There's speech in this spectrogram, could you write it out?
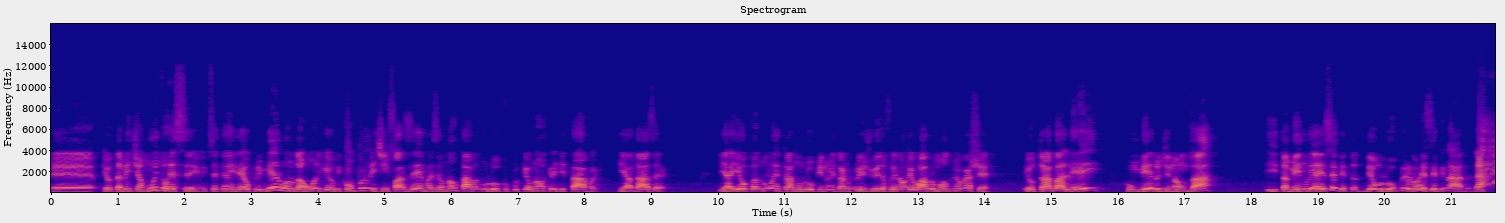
É, eu também tinha muito receio. Pra você ter uma ideia, o primeiro ano da Única eu me comprometi em fazer, mas eu não estava no lucro, porque eu não acreditava que ia dar, Zé. E aí eu, para não entrar no lucro e não entrar no prejuízo, eu falei, não, eu abro mão do meu cachê. Eu trabalhei com medo de não dar e também não ia receber. Deu lucro e eu não recebi nada.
